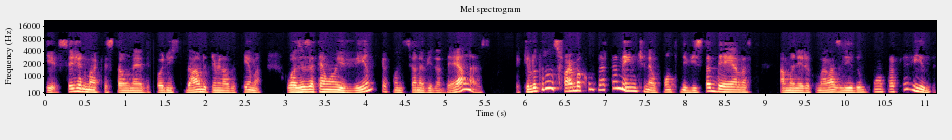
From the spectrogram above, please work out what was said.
que, seja numa questão, né, de poderem estudar um determinado tema, ou às vezes até um evento que aconteceu na vida delas, aquilo transforma completamente, né, o ponto de vista delas, a maneira como elas lidam com a própria vida.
